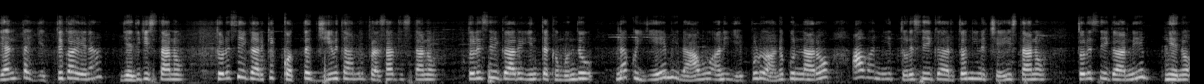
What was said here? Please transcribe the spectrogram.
ఎంత ఎత్తుగా అయినా ఎదిగిస్తాను. తులసి గారికి కొత్త జీవితాన్ని ప్రసాదిస్తాను. తులసి గారు ఇంతకు ముందు నాకు ఏమి రావు అని ఎప్పుడు అనుకున్నారో అవన్నీ తులసి గారితో నేను చేయిస్తాను. తులసి గారిని నేను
